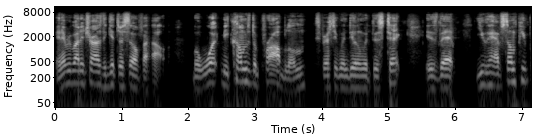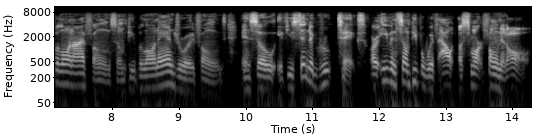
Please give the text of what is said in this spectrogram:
And everybody tries to get themselves out. But what becomes the problem, especially when dealing with this tech, is that you have some people on iPhones, some people on Android phones. And so if you send a group text, or even some people without a smartphone at all,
